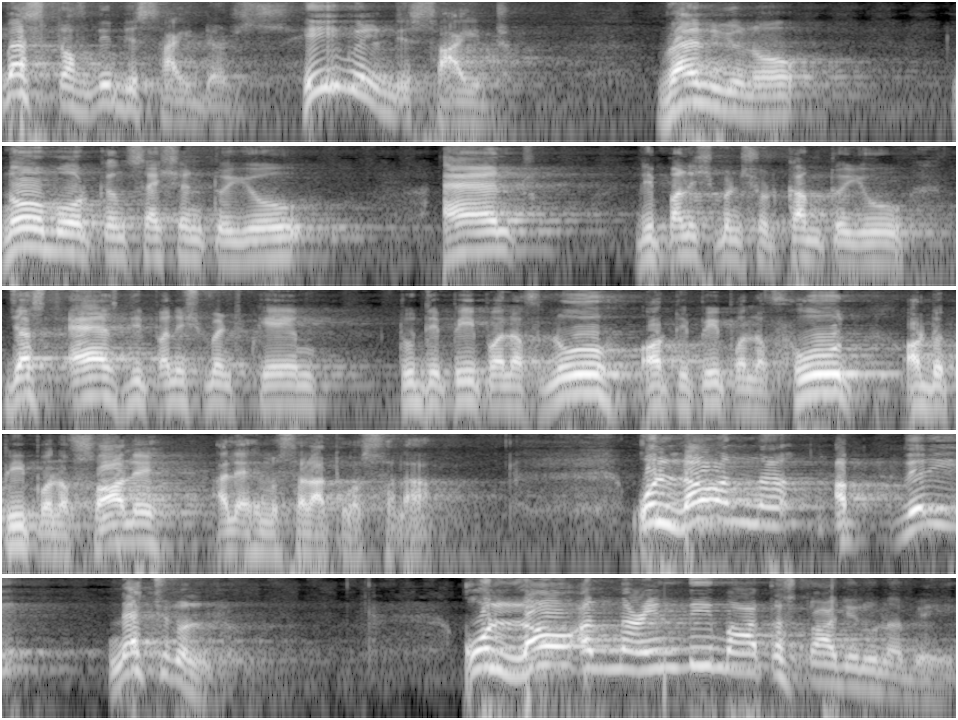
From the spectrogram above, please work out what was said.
best of the deciders. He will decide when you know, no more concession to you and the punishment should come to you just as the punishment came to the people of Nuh or the people of Hud or the people of Saleh alayhi salatu wassalam. قُلْ لَوْ أَنَّ very natural. قُلْ لَوْ أَنَّ عِنْدِي مَا تَسْتَعْجِلُونَ بِهِ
